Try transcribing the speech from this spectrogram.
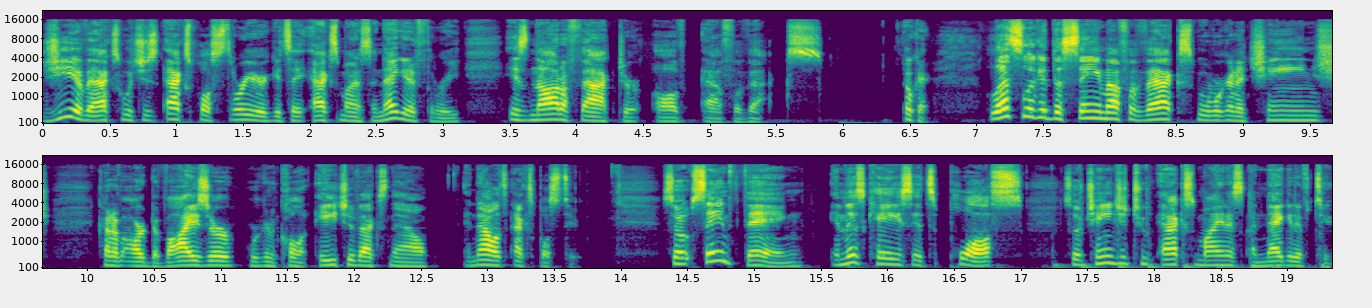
g of x, which is x plus 3, or you could say x minus a negative 3, is not a factor of f of x. Okay, let's look at the same f of x, but we're going to change kind of our divisor. We're going to call it h of x now, and now it's x plus 2. So same thing. In this case, it's plus, so change it to x minus a negative 2.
